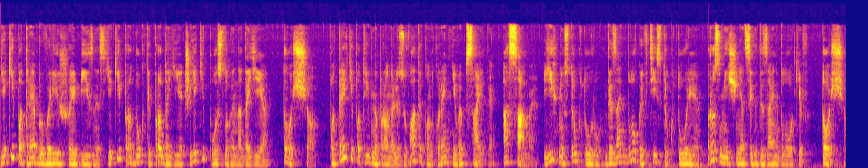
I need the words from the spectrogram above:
які потреби вирішує бізнес, які продукти продає чи які послуги надає тощо. По-третє, потрібно проаналізувати конкурентні вебсайти, а саме їхню структуру, дизайн-блоки в цій структурі, розміщення цих дизайн-блоків тощо.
